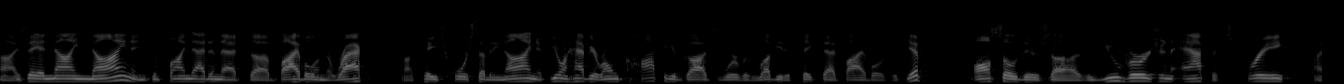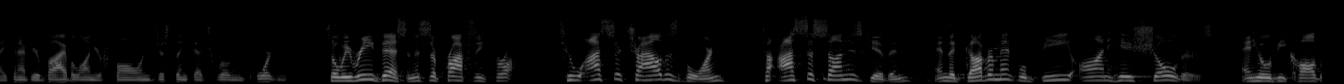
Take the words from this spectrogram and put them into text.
Uh, Isaiah 9 9, and you can find that in that uh, Bible in the rack, uh, page 479. If you don't have your own copy of God's Word, we'd love you to take that Bible as a gift. Also, there's uh, the YouVersion app, it's free. Uh, you can have your Bible on your phone. Just think that's really important. So we read this, and this is a prophecy for to us a child is born, to us a son is given, and the government will be on his shoulders. And he will be called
